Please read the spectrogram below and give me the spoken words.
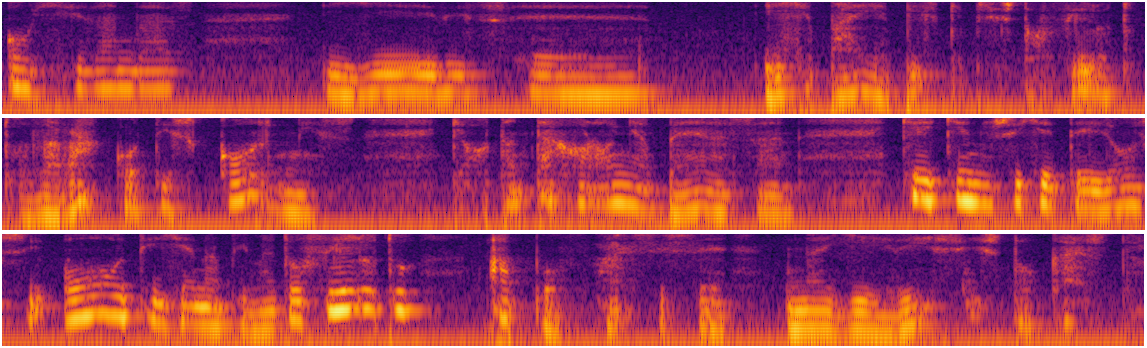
ο γίγαντας γύρισε. Είχε πάει επίσκεψη στο φίλο του το δράκο της Κόρνης. Και όταν τα χρόνια πέρασαν και εκείνος είχε τελειώσει ό,τι είχε να πει με το φίλο του αποφάσισε να γυρίσει στο κάστρο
